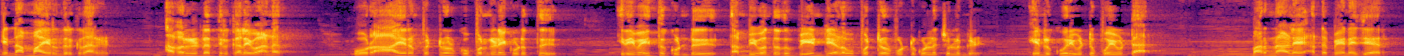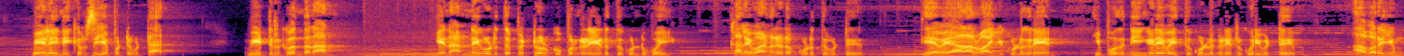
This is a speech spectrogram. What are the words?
என் அம்மா இருந்திருக்கிறார்கள். அவர்களிடத்தில் கலைவாணர் ஓர் ஆயிரம் பெட்ரோல் கூப்பன்களை கொடுத்து இதை வைத்துக்கொண்டு தம்பி வந்ததும் வேண்டிய அளவு பெட்ரோல் போட்டுக்கொள்ளச் சொல்லுங்கள் என்று கூறிவிட்டு போய்விட்டார். மறுநாளே அந்த மேனேஜர் வேலை நீக்கம் செய்யப்பட்டு விட்டார். வீட்டிற்கு வந்த நான் என் அன்னை கொடுத்த பெட்ரோல் கூப்பன்களை எடுத்துக்கொண்டு போய் கலைவாணரிடம் கொடுத்து விட்டு தேவையானால் வாங்கிக் கொள்ளுகிறேன். இப்போது நீங்களே வைத்துக் கொள்ளுங்கள் என்று கூறிவிட்டு அவரையும்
